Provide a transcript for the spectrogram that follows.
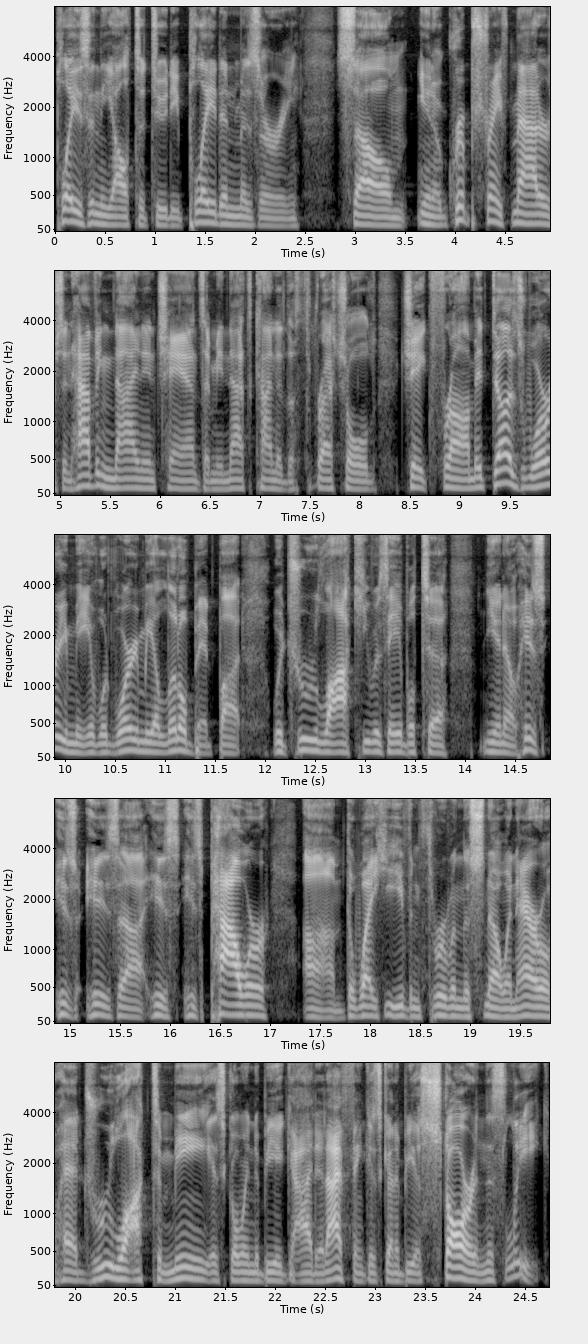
plays in the altitude, he played in Missouri. So, you know, grip strength matters and having nine inch hands, I mean, that's kind of the threshold Jake Fromm. It does worry me. It would worry me a little bit, but with Drew Lock, he was able to, you know, his his his uh his his power um, the way he even threw in the snow and Arrowhead, Drew Lock to me is going to be a guy that I think is going to be a star in this league.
